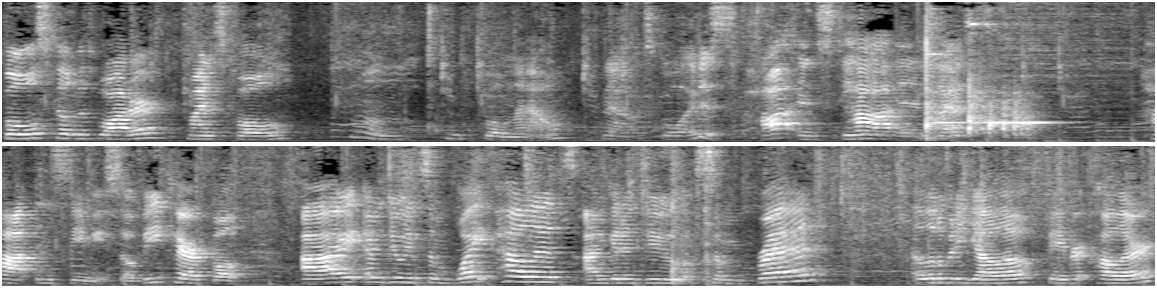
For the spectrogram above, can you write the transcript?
bowls filled with water. Mine is full. Hmm. It's full now. Now it's cool. It is hot and steamy. Hot, and yes. Hot and steamy, so be careful. I am doing some white pellets. I'm gonna do some red, a little bit of yellow, favorite color,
